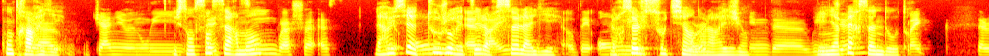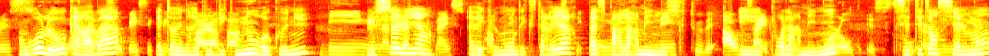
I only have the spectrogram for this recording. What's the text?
contrariés. Ils sont sincèrement... La Russie a toujours été leur seul allié, leur seul soutien dans la région. Il n'y a personne d'autre. En gros, le Haut-Karabakh, étant une république non reconnue, le seul lien avec le monde extérieur passe par l'Arménie. Et pour l'Arménie, c'est essentiellement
